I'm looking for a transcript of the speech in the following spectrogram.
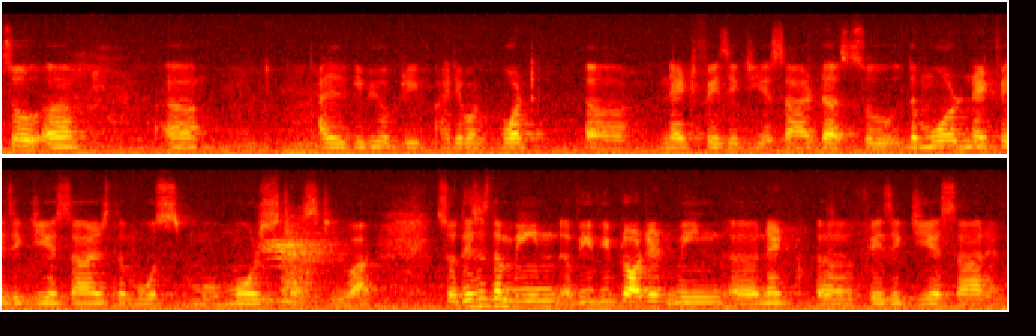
so uh, I'll give you a brief idea about what uh, net phasic GSR does. So the more net phasic GSR is, the most more, more, stressed you are. So this is the mean, we, we plotted mean uh, net uh, phasic GSR and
